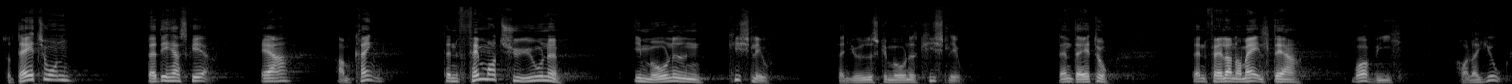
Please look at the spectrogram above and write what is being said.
Så datoen, da det her sker, er omkring den 25. i måneden Kislev, den jødiske måned Kislev. Den dato, den falder normalt der, hvor vi holder jul.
